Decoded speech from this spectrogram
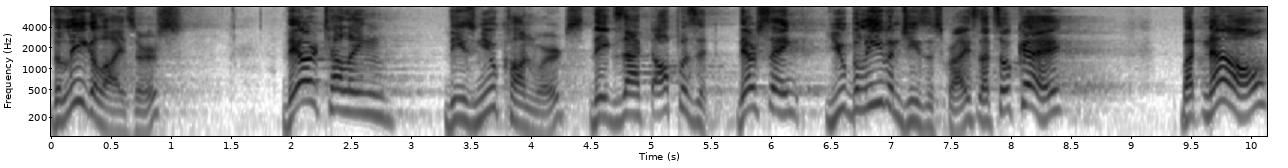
the legalizers, they are telling these new converts the exact opposite. They're saying, You believe in Jesus Christ, that's okay, but now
